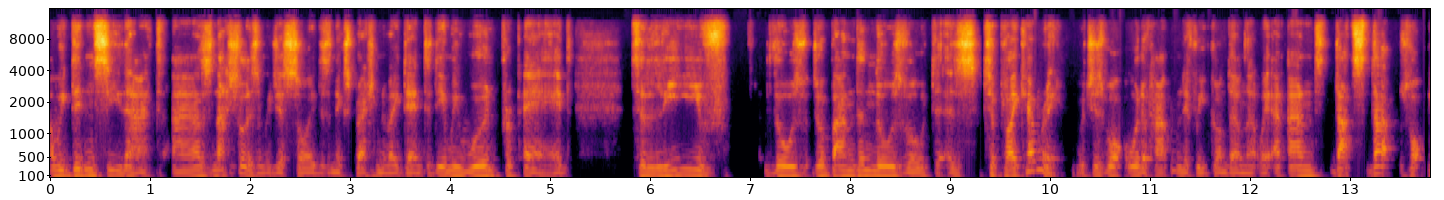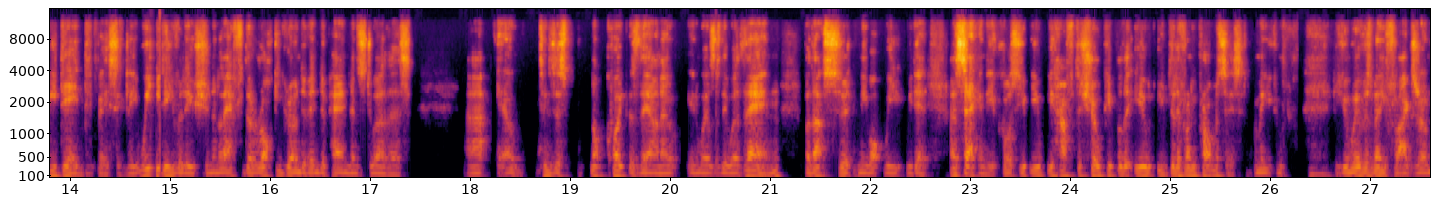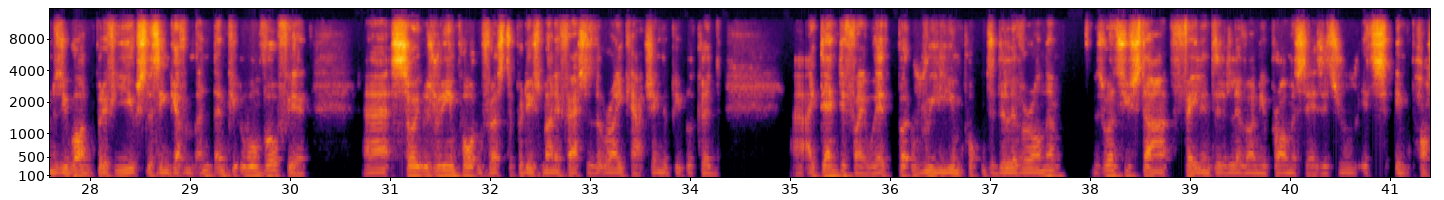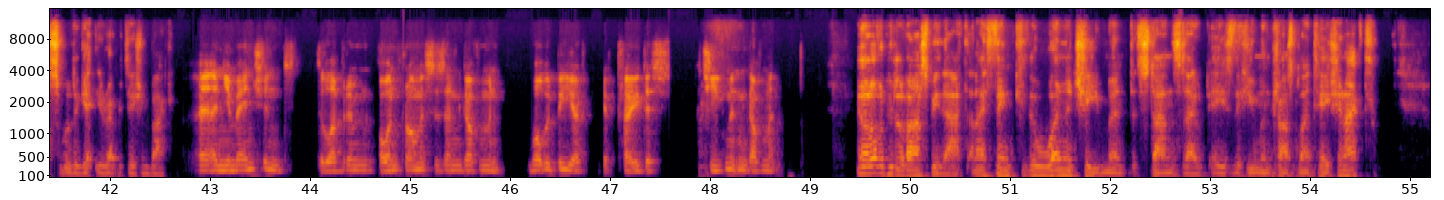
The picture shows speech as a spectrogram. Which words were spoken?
And we didn't see that as nationalism. We just saw it as an expression of identity, and we weren't prepared to leave those, to abandon those voters to Plaid Cymru, which is what would have happened if we'd gone down that way. And, and that's that's what we did basically. We devolution and left the rocky ground of independence to others. Uh, you know, things are not quite as they are now in Wales as they were then, but that's certainly what we, we did. And secondly, of course, you, you have to show people that you, you deliver on promises. I mean, you can you can wave as many flags around as you want, but if you're useless in government, then people won't vote for you. Uh, so it was really important for us to produce manifestos that were eye-catching, that people could identify with, but really important to deliver on them. Because once you start failing to deliver on your promises, it's it's impossible to get your reputation back. And you mentioned delivering on promises in government. What would be your, your proudest achievement in government? You know, a lot of people have asked me that, and I think the one achievement that stands out is the Human Transplantation Act.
